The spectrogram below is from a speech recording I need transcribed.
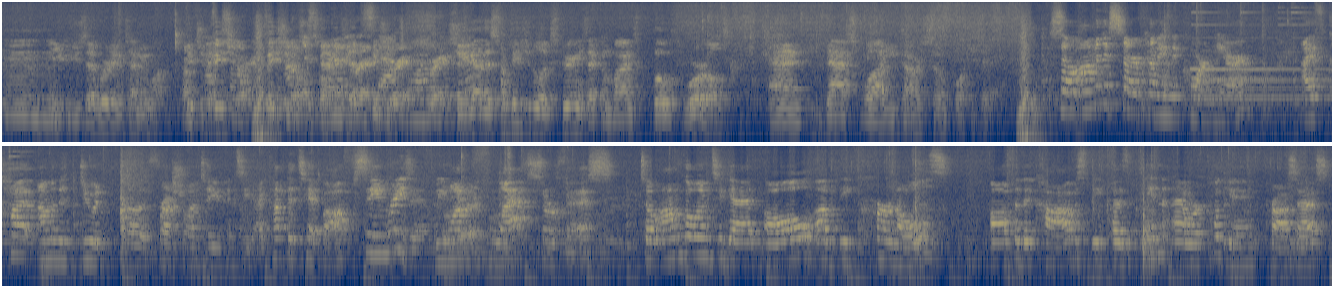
Mm-hmm. And you can use that word anytime you want. Oh, phygital. Digital, Excellent. digital. I'm just Got it. writing Great, this great, down. great. So you got this digital experience that combines both worlds, and that's why e-commerce is so important today. So I'm gonna start cutting the corn here. I've cut, I'm gonna do a, a fresh one so you can see. I cut the tip off, same reason. We want a Okay. flat surface. So I'm going to get all of the kernels off of the cobs because in our cooking process,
